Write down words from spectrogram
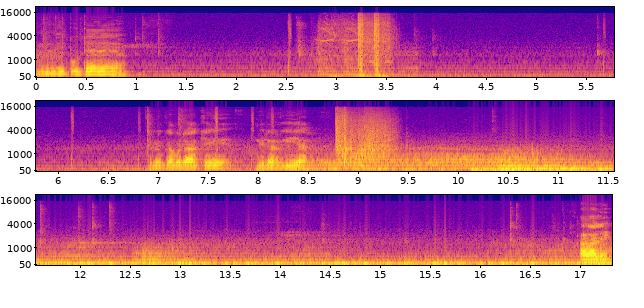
Ni puta idea. Creo que habrá que mirar guía. Ah, vale.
